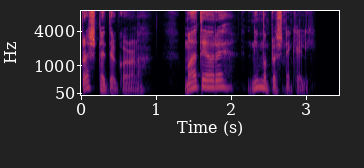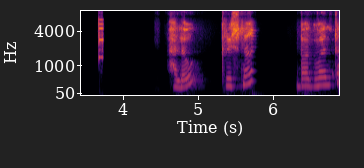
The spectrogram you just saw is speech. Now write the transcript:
ಪ್ರಶ್ನೆ ತಿಳ್ಕೊಳ್ಳೋಣ. ಮಹತಿ ಅವರೇ ನಿಮ್ಮ ಪ್ರಶ್ನೆ ಕೇಳಿ. ಹಲೋ ಕೃಷ್ಣ ಭಗವಂತ?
